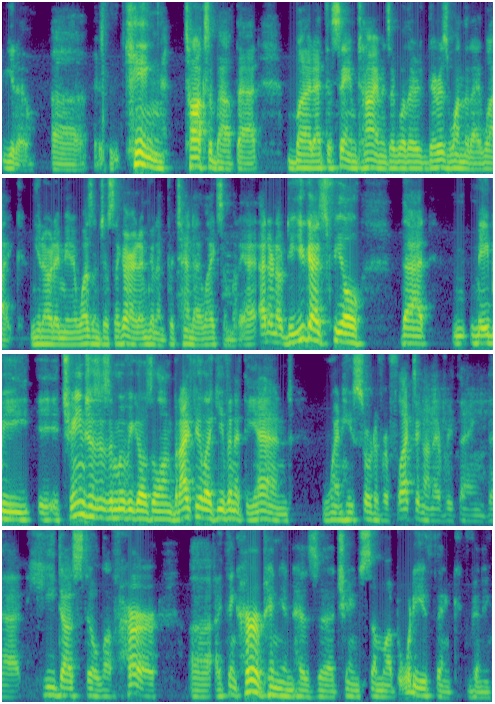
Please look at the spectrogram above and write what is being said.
you know uh king talks about that but at the same time it's like well there there is one that i like. You know what i mean? It wasn't just like all right i'm going to pretend i like somebody. I, I don't know. Do you guys feel that maybe it changes as the movie goes along. But I feel like even at the end, when he's sort of reflecting on everything, that he does still love her. Uh, I think her opinion has uh, changed somewhat. But what do you think, Vinnie?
